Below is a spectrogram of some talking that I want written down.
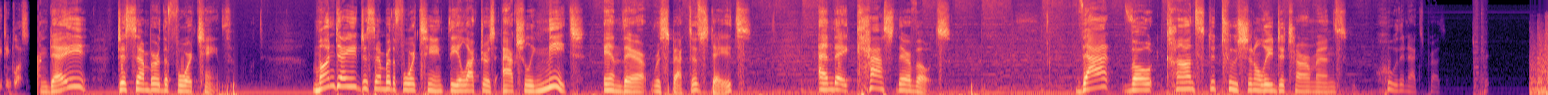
18 plus. Monday, December the 14th. Monday, December the 14th, the electors actually meet in their respective states and they cast their votes. That vote constitutionally determines who the next president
